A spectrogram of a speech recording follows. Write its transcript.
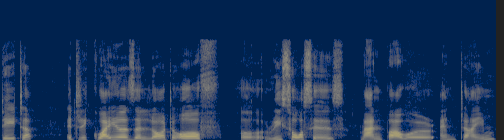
data, it requires a lot of uh, resources, manpower and time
